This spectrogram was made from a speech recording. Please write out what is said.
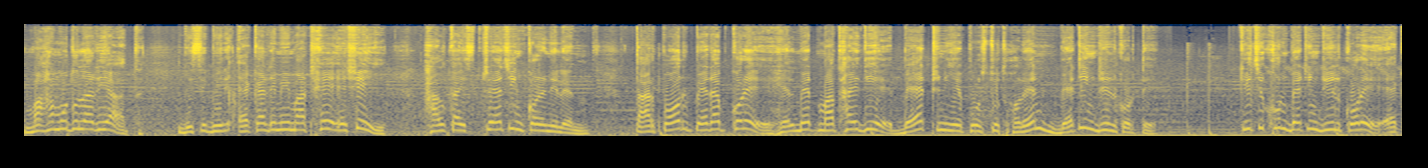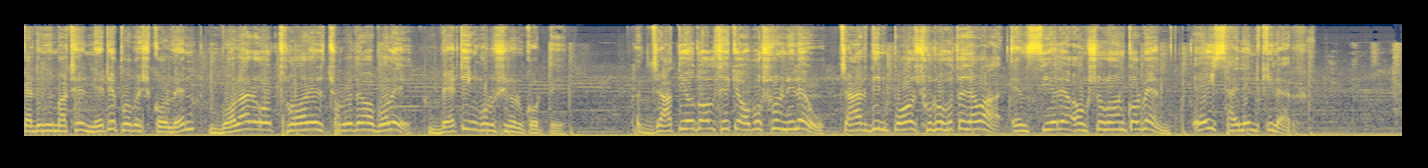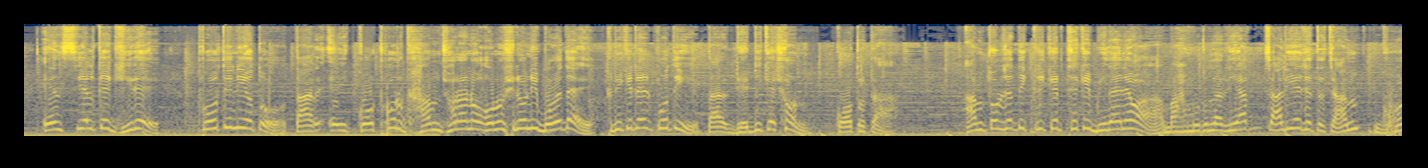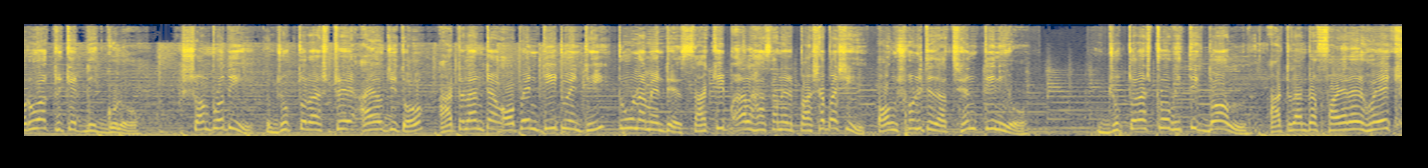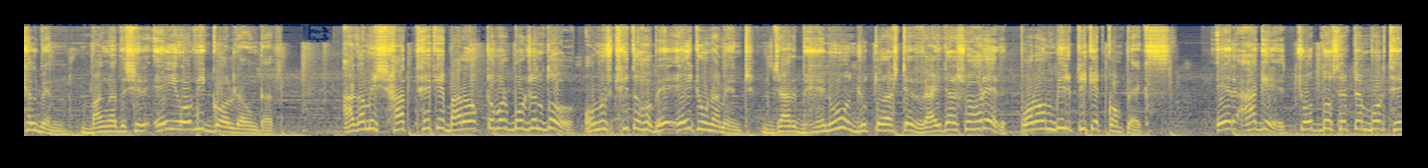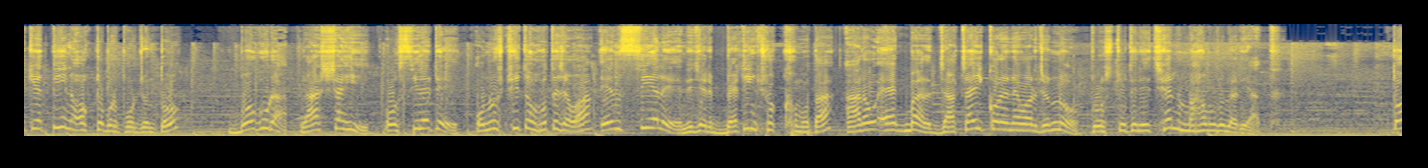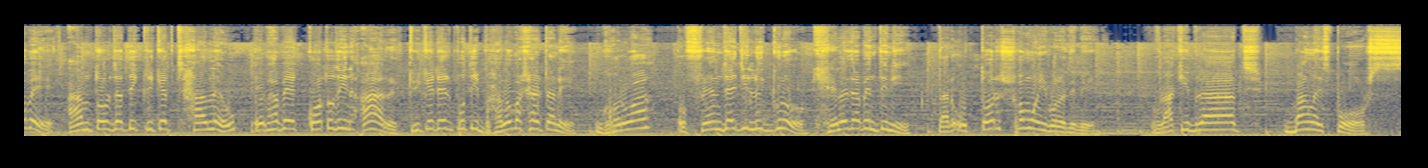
মাহমুদুল্লাহ রিয়াদ বিসিবির একাডেমি মাঠে এসেই হালকা স্ট্রেচিং করে নিলেন। তারপর প্যাড আপ করে হেলমেট মাথায় দিয়ে ব্যাট নিয়ে প্রস্তুত হলেন ব্যাটিং ড্রিল করতে। কিছুক্ষণ ব্যাটিং ড্রিল করে একাডেমি মাঠের নেটে প্রবেশ করলেন বলার ও থ্রোয়ারের ছুড়ে দেওয়া বলে ব্যাটিং অনুশীলন করতে। জাতীয় দল থেকে অবসর নিলেও চার দিন পর শুরু হতে যাওয়া এনসিএলে অংশগ্রহণ করবেন এই সাইলেন্ট কিলার। এনসিএলকে ঘিরে প্রতিনিয়ত তার এই কঠোর ঘাম ঝরানো অনুশীলনই বলে দেয় ক্রিকেটের প্রতি তার ডেডিকেশন কতটা। আন্তর্জাতিক ক্রিকেট থেকে বিদায় নেওয়া মাহমুদুল্লাহ রিয়াদ চালিয়ে যেতে চান ঘরোয়া ক্রিকেট লিগগুলো। সম্প্রতি যুক্তরাষ্ট্রে আয়োজিত আটলান্টা ওপেন টি টোয়েন্টি টুর্নামেন্টে সাকিব আল হাসানের পাশাপাশি অংশ নিতে যাচ্ছেন তিনিও। যুক্তরাষ্ট্র ভিত্তিক দল আটলান্টা ফায়ারের হয়ে খেলবেন বাংলাদেশের এই অভিজ্ঞ অলরাউন্ডার। আগামী সাত থেকে বারো অক্টোবর পর্যন্ত অনুষ্ঠিত হবে এই টুর্নামেন্ট, যার ভেনু যুক্তরাষ্ট্রের রাইডার শহরের পরমবীর ক্রিকেট কমপ্লেক্স। এর আগে চোদ্দ সেপ্টেম্বর থেকে তিন অক্টোবর পর্যন্ত বগুড়া, রাজশাহী ও সিলেটে অনুষ্ঠিত হতে যাওয়া এনসিএলে নিজের ব্যাটিং সক্ষমতা আরও একবার যাচাই করে নেওয়ার জন্য প্রস্তুতি নিচ্ছেন মাহমুদুল্লাহ রিয়াদ তবে আন্তর্জাতিক ক্রিকেট ছাড়লেও এভাবে কতদিন আর ক্রিকেটের প্রতি ভালোবাসার টানে ঘরোয়া ও ফ্র্যাঞ্চাইজি লিগগুলো খেলে যাবেন তিনি, তার উত্তর সময়ই বলে দেবে। রাকিব রাজ, বাংলা স্পোর্টস।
